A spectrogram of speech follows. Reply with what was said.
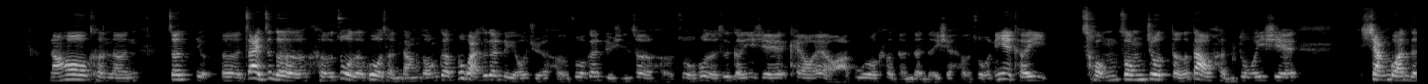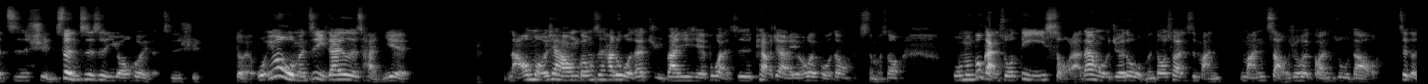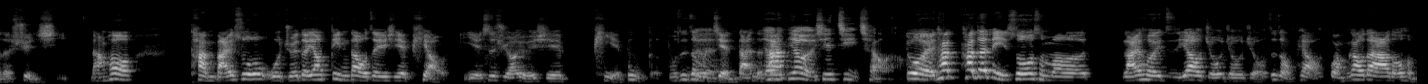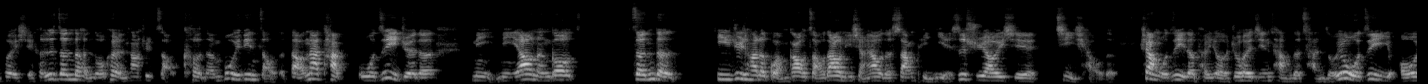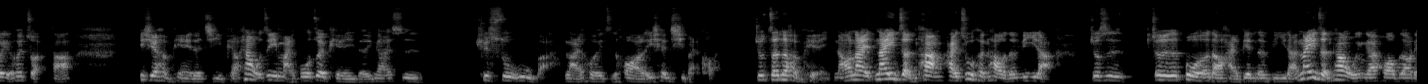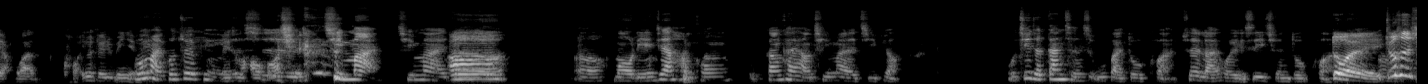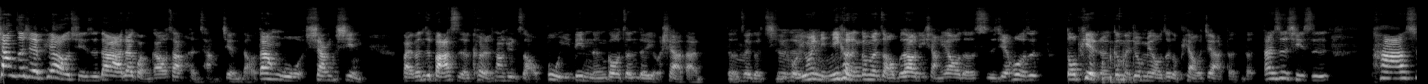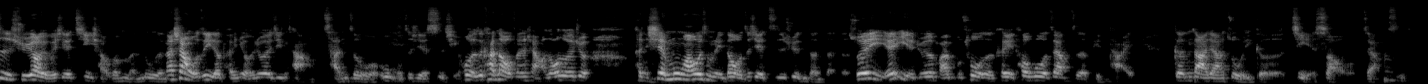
然后可能真有呃，在这个合作的过程当中，跟不管是跟旅游局的合作、跟旅行社的合作，或者是跟一些 KOL 啊、布洛克等等的一些合作，你也可以从中就得到很多一些相关的资讯，甚至是优惠的资讯。对我，因为我们自己在这个产业，然后某一些航空公司，它如果在举办一些不管是票价的优惠活动，什么时候，我们不敢说第一手啦，但我觉得我们都算是蛮蛮早就会关注到这个的讯息，然后。坦白说，我觉得要订到这些票也是需要有一些撇步的，不是这么对简单的。要他要有一些技巧啦。对他，他跟你说什么来回只要九九九这种票，广告大家都很会写，可是真的很多客人上去找，可能不一定找得到。那他我自己觉得你，你要能够真的依据他的广告找到你想要的商品，也是需要一些技巧的。像我自己的朋友就会经常的缠走，因为我自己偶尔也会转发一些很便宜的机票。像我自己买过最便宜的应该是去宿务吧，来回只花了一千七百块，就真的很便宜。然后那那一整趟还住很好的 villa，就是就是薄荷岛海边的 villa，那一整趟我应该花不到两万块，因为菲律宾也我买过最便宜没什么好花钱，清迈清迈的。呃，某廉价航空刚开航清迈的机票，我记得单程是五百多块，所以来回也是一千多块。对，就是像这些票，其实大家在广告上很常见到，但我相信百分之八十的客人上去找，不一定能够真的有下单的这个机会，因为你你可能根本找不到你想要的时间，或者是都骗人，根本就没有这个票价等等。但是其实。他是需要有一些技巧跟门路的。那像我自己的朋友就会经常缠着我问我这些事情，或者是看到我分享的时候，都会觉得很羡慕啊，为什么你都有这些资讯等等的。所以，哎，也觉得蛮不错的，可以透过这样子的平台跟大家做一个介绍，这样子。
